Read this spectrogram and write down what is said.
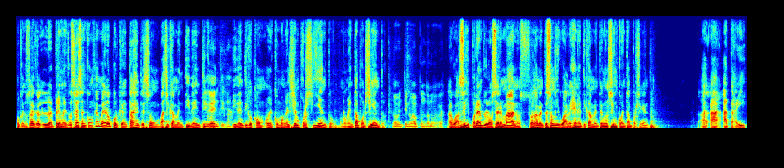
Porque tú sabes que los experimentos se hacen con gemelos porque esta gente son básicamente idénticos. Idéntica. Idénticos como, como en el 100% o 90%. 99.9. Algo así. Por ejemplo, los hermanos solamente son iguales genéticamente en un 50%. A- a- hasta ahí.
